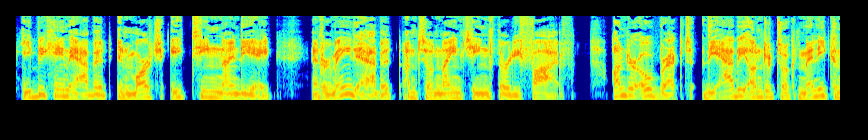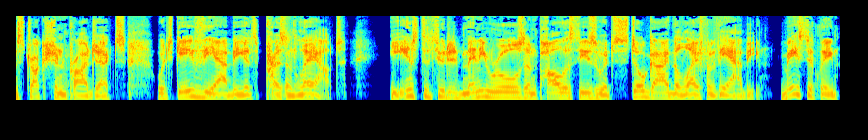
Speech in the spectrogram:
He became abbot in March 1898 and remained abbot until 1935. Under Obrecht, the abbey undertook many construction projects which gave the abbey its present layout. He instituted many rules and policies which still guide the life of the abbey. Basically,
